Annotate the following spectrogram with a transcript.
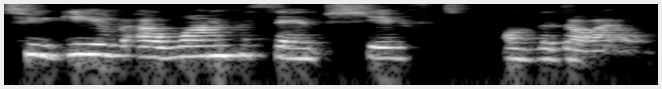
to give a one percent shift of the dial.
